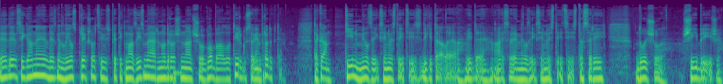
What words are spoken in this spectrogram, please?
Dievs, Igaunija ir diezgan liels priekšrocības pie tik maza izmēra nodrošināt šo globālo tirgu saviem produktiem. Tā kā Ķīna ir milzīgas investīcijas digitālajā vidē, ASV ir milzīgas investīcijas, tas arī dod šo šī brīža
